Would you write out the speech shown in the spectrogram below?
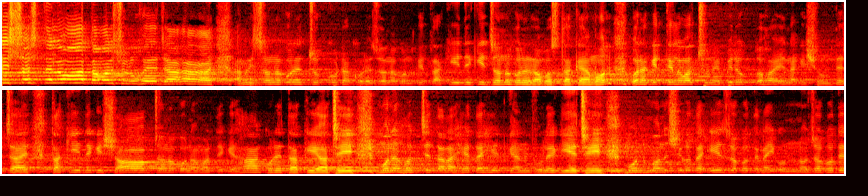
নিঃশ্বাস তেলাওয়াত আমার শুরু হয়ে যায়। আমি জনগণের চক্ষুটা করে জনগণকে তাকিয়ে দেখি জনগণের অবস্থা কেমন। ওরা কি তেলাওয়াত শুনে বিরক্ত হয় নাকি শুনতে চায়? তাকিয়ে দেখি সব জনগণ আমার দিকে হা করে তাকিয়ে আছে। মনে হচ্ছে তারা হেতাহিত জ্ঞান ভুলে গিয়েছে। মন মানসিকতা এই জগতে নাই, অন্য জগতে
